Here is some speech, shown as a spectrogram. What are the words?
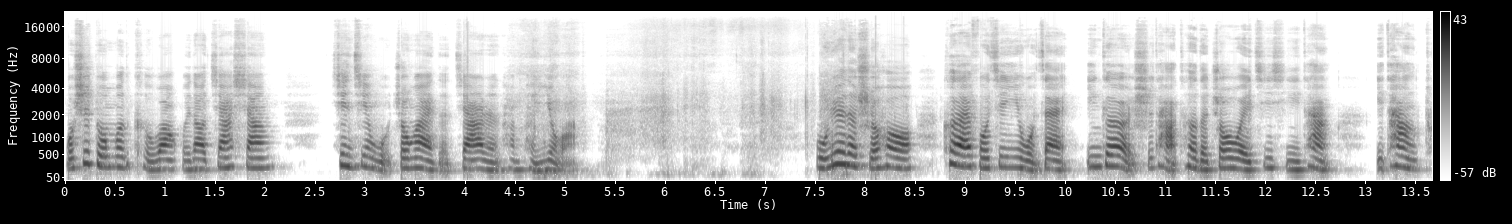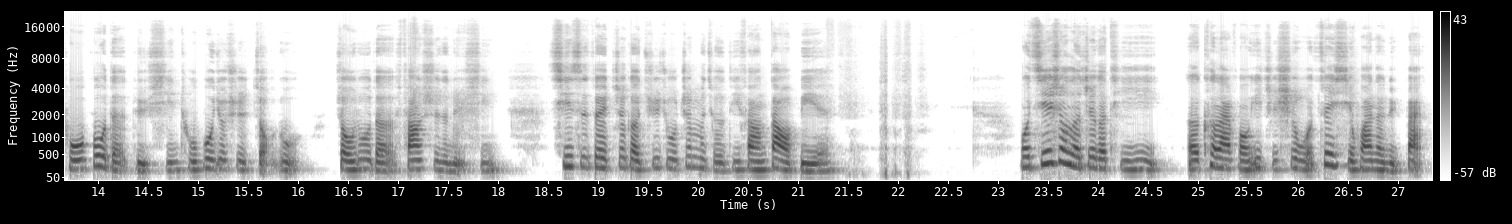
我是多么渴望回到家乡，见见我钟爱的家人和朋友啊！五月的时候，克莱佛建议我在英格尔施塔特的周围进行一趟一趟徒步的旅行。徒步就是走路，走路的方式的旅行。妻子对这个居住这么久的地方道别。我接受了这个提议，而克莱佛一直是我最喜欢的旅伴。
